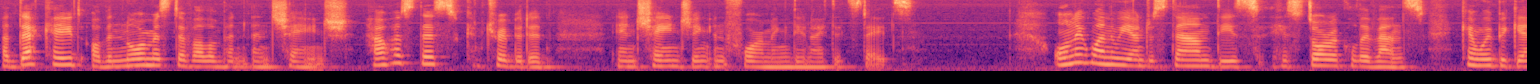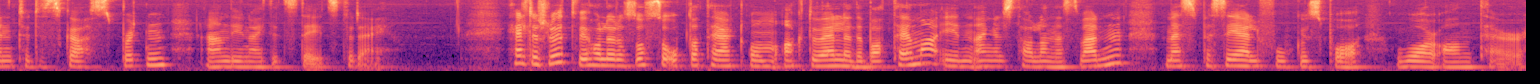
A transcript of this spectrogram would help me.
A decade of enormous development and change. How has this contributed in changing and forming the United States? Only when we understand these historical events can we begin to discuss Britain and the United States today. Helt til slutt, Vi holder oss også oppdatert om aktuelle debattema i den engelsktalende verden, med spesiell fokus på War on Terror.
